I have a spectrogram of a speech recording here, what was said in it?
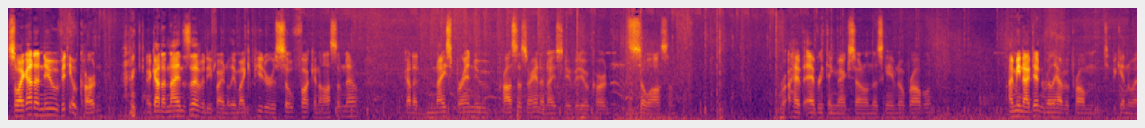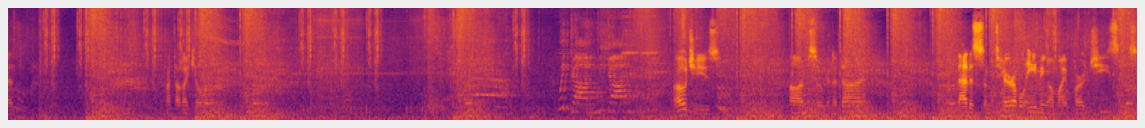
So I got a new video card. I got a 970 finally. My computer is so fucking awesome now. Got a nice brand new processor and a nice new video card. It's so awesome. I have everything maxed out on this game, no problem. I mean, I didn't really have a problem to begin with. I thought I killed him. We got him, we got him. Oh jeez. I'm so gonna die. That is some terrible aiming on my part, Jesus.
